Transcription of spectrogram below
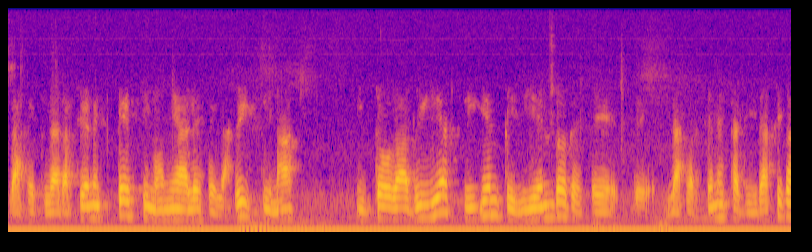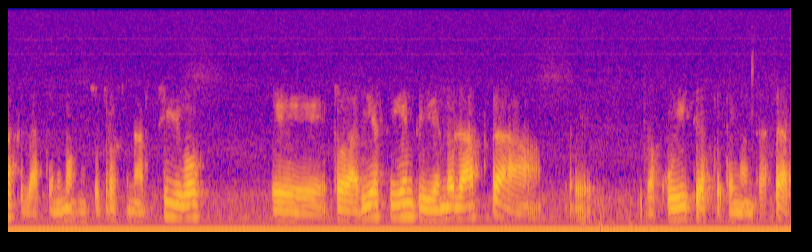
las declaraciones testimoniales de las víctimas y todavía siguen pidiendo desde las versiones taquigráficas que las tenemos nosotros en archivos, eh, todavía siguen pidiéndolas para eh, los juicios que tengan que hacer,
